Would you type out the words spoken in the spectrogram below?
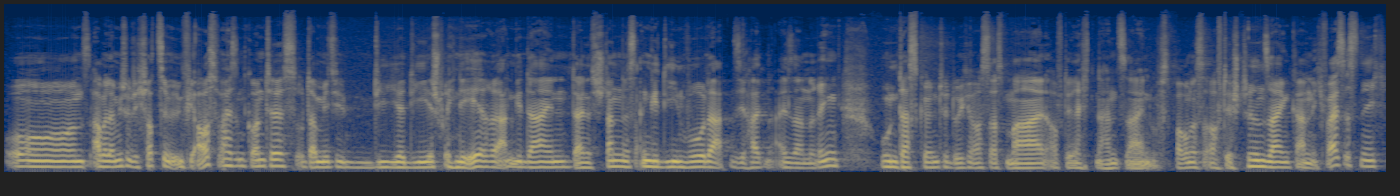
Und, aber damit du dich trotzdem irgendwie ausweisen konntest und damit dir die, die entsprechende Ehre angedeihen, deines Standes angedient wurde, hatten sie halt einen eisernen Ring. Und das könnte durchaus das Mal auf der rechten Hand sein. Warum das auf der Stirn sein kann, ich weiß es nicht.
